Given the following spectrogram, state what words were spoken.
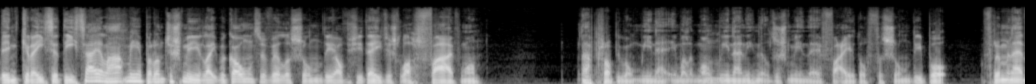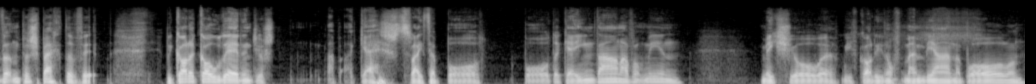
in greater detail, aren't we? But I'm just mean like we're going to Villa Sunday. Obviously they just lost five one. That probably won't mean anything. Well, it won't Mm. mean anything. It'll just mean they're fired up for Sunday. But from an Everton perspective, it we got to go there and just I guess try to bore bore the game down, haven't we? And make sure we've got enough men behind the ball and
